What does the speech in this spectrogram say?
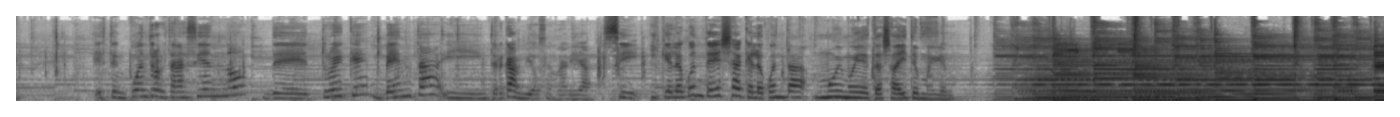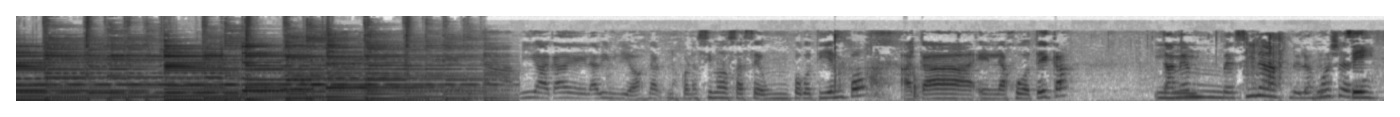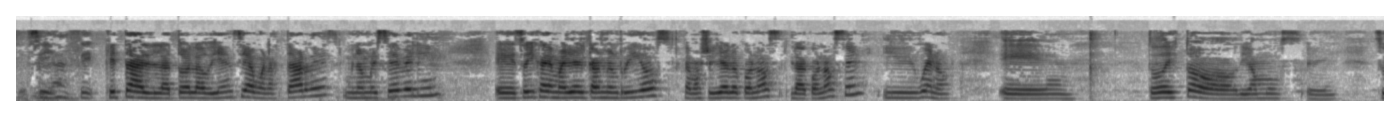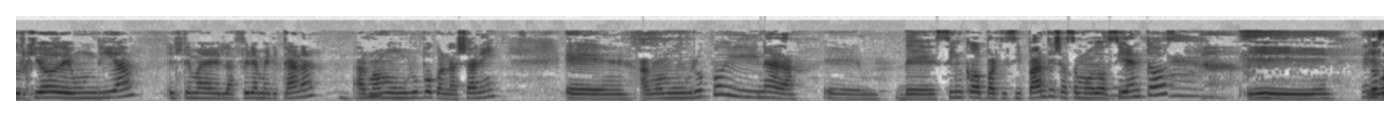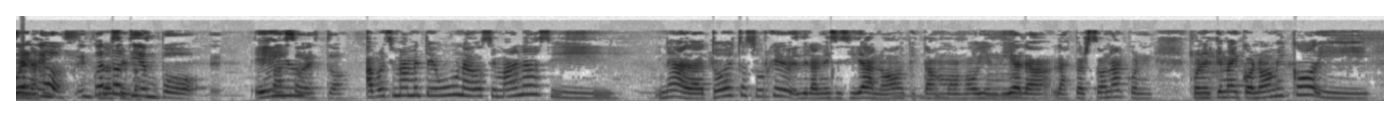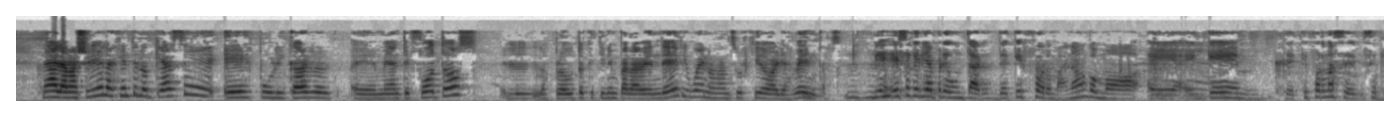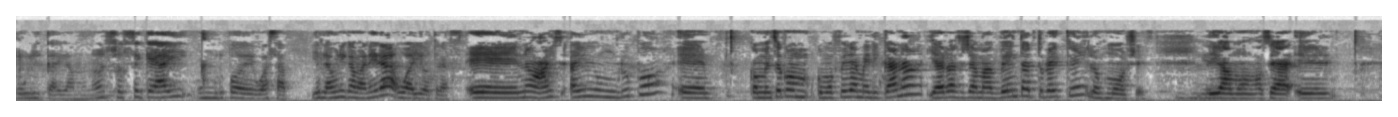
este encuentro que están haciendo de trueque, venta e intercambios en realidad. Sí, y que lo cuente ella, que lo cuenta muy, muy detalladito y muy bien. Una amiga acá de la Biblia, nos conocimos hace un poco tiempo, acá en la jugoteca, ¿También vecina de los Molles? Sí, sí, ¿Qué tal a toda la audiencia? Buenas tardes. Mi nombre es Evelyn. Eh, soy hija de María del Carmen Ríos. La mayoría lo conoce, la conocen. Y bueno, eh, todo esto, digamos, eh, surgió de un día, el tema de la Feria Americana. Armamos un grupo con la Yani. armamos un grupo y nada, de cinco participantes ya somos 200 y ¿En, cuánto tiempo pasó esto? Aproximadamente una, dos semanas y, nada, todo esto surge de la necesidad, ¿no? Que estamos hoy en día las personas con, con el tema económico y nada, la mayoría de la gente lo que hace es publicar eh, mediante fotos los productos que tienen para vender y bueno, han surgido varias ventas. Bien, eso quería preguntar, ¿de qué forma, no? Como, eh, ¿en qué, de qué forma se, se publica, digamos, no? Yo sé que hay un grupo de WhatsApp, ¿y es la única manera o hay otras? Eh, no, hay, hay un grupo, eh, comenzó como Feria Americana y ahora se llama Venta Trueque Los Molles, digamos, o sea...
